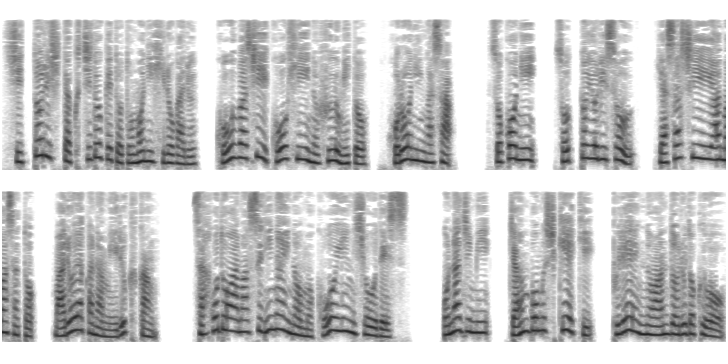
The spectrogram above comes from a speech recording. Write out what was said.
しっとりした口どけとともに広がる香ばしいコーヒーの風味とほろ苦さ。そこにそっと寄り添う優しい甘さとまろやかなミルク感。さほど甘すぎないのも好印象です。おなじみ、ジャンボ蒸しケーキ、プレーンのアンドルドクオー、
